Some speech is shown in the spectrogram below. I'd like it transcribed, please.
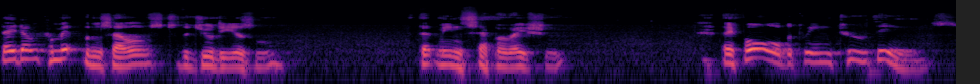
they don't commit themselves to the Judaism that means separation. They fall between two things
